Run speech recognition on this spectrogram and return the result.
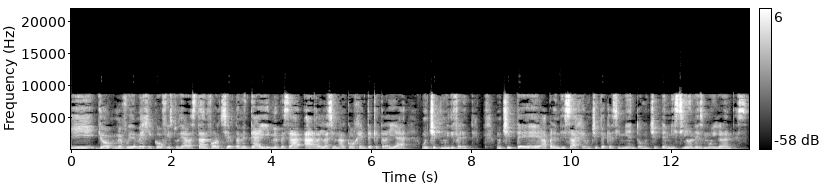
Y yo me fui de México, fui a estudiar a Stanford, ciertamente ahí me empecé a, relacionar con gente que traía un chip muy diferente, un chip de aprendizaje, un chip de crecimiento, un chip de misiones muy grandes.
